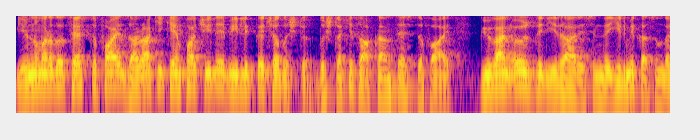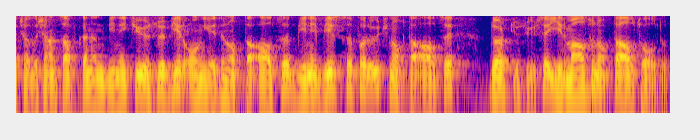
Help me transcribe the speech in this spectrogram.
Bir numaralı Testify, Zaraki Kempachi ile birlikte çalıştı. Dıştaki safkan Testify, Güven Özdil idaresinde 20 Kasım'da çalışan safkanın 1200'ü 117.6, 1000'i 103.6, 400'ü ise 26.6 oldu.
